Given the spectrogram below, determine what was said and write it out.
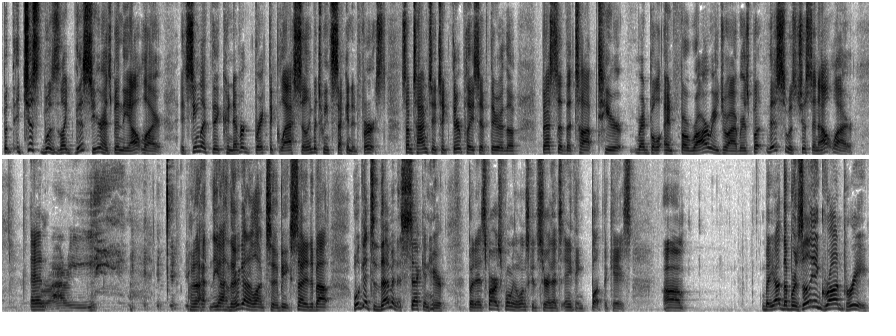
But it just was like this year has been the outlier. It seemed like they could never break the glass ceiling between second and first. Sometimes they take third place if they're the best of the top tier Red Bull and Ferrari drivers, but this was just an outlier. And Ferrari. yeah, they got a lot to be excited about. We'll get to them in a second here, but as far as Formula One's concerned, that's anything but the case. Um, but yeah, the Brazilian Grand Prix,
